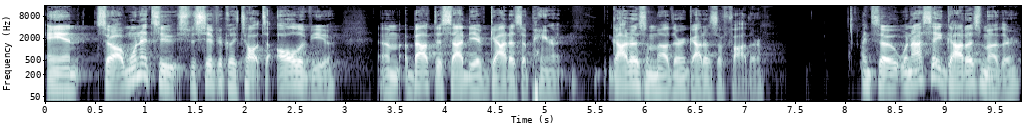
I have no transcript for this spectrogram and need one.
And so I wanted to specifically talk to all of you um, about this idea of God as a parent, God as a mother, God as a father. And so when I say God as mother,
